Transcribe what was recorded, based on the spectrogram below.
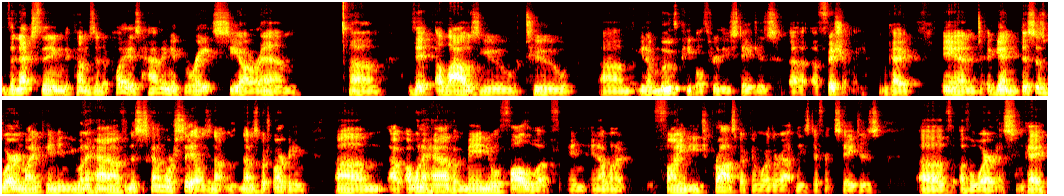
the next thing that comes into play is having a great CRM um, that allows you to, um, you know, move people through these stages uh, efficiently. Okay. And again, this is where, in my opinion, you want to have, and this is kind of more sales, not not as much marketing. um, I, I want to have a manual follow up and, and I want to find each prospect and where they're at in these different stages of, of awareness. Okay.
